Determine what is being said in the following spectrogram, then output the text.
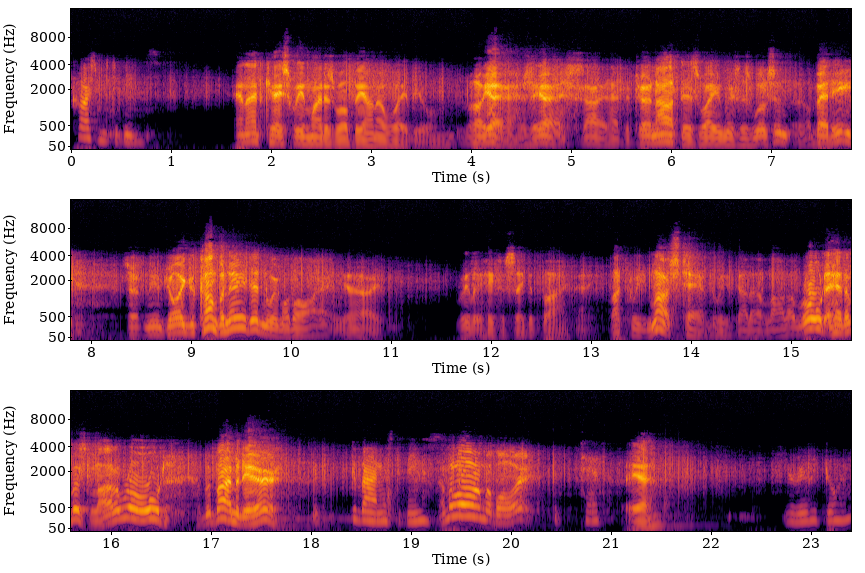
Of course, Mr. Bemis. In that case, we might as well be on our way, Buell. Oh, yes, yes. I'll have to turn out this way, Mrs. Wilson. Uh, Betty, certainly enjoyed your company, didn't we, my boy? Yeah, I really hate to say goodbye, Betty. But we must, Ted. We've got a lot of road ahead of us, a lot of road. Goodbye, my dear. Goodbye, Mr. Bemis. Come along, my boy. Ted, Yeah, you're really going?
